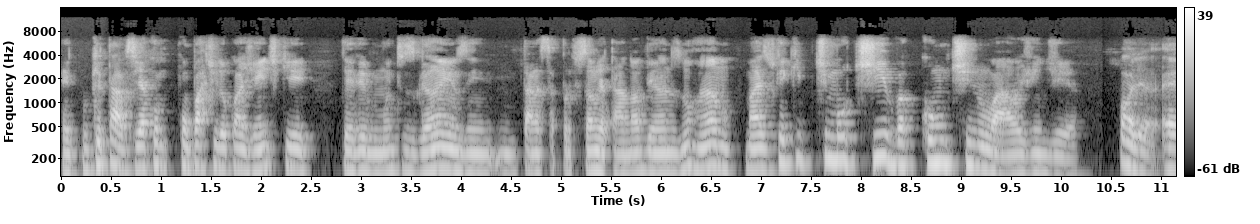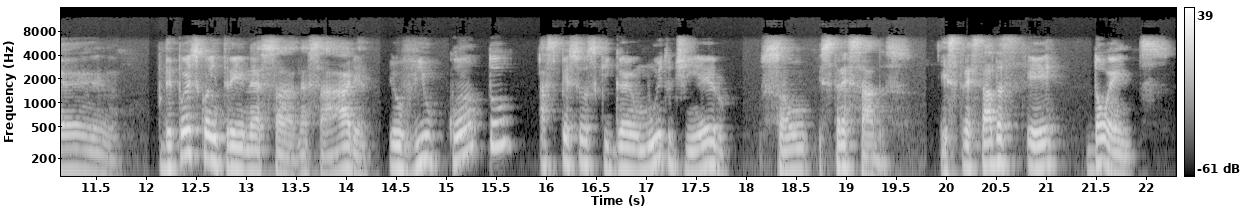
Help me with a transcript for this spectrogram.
É, porque tá, você já compartilhou com a gente que teve muitos ganhos em estar tá nessa profissão, já está há nove anos no ramo, mas o que, que te motiva a continuar hoje em dia? Olha, é... depois que eu entrei nessa, nessa área, eu vi o quanto as pessoas que ganham muito dinheiro são estressadas. Estressadas e doentes.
